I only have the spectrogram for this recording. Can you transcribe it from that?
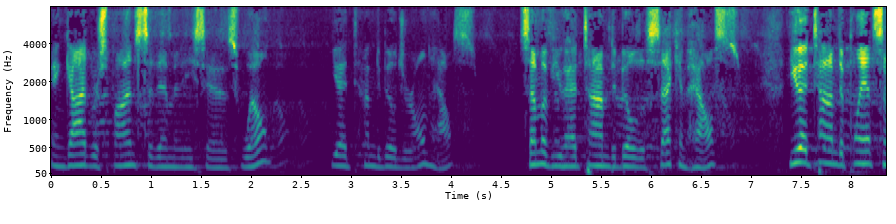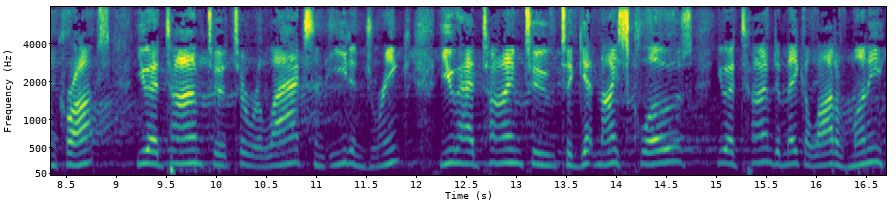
And God responds to them and he says, Well, you had time to build your own house. Some of you had time to build a second house. You had time to plant some crops. You had time to, to relax and eat and drink. You had time to, to get nice clothes. You had time to make a lot of money.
